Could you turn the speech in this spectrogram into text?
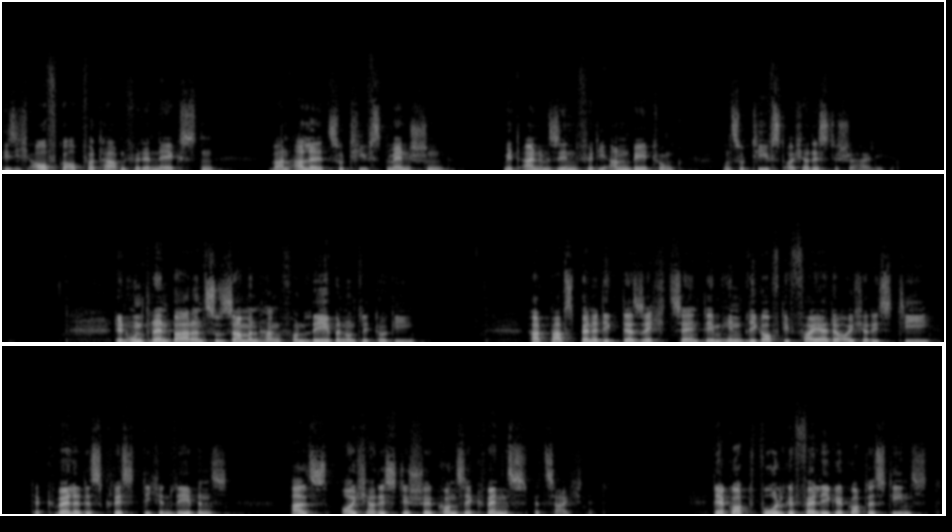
die sich aufgeopfert haben für den Nächsten, waren alle zutiefst Menschen mit einem Sinn für die Anbetung und zutiefst eucharistische Heilige. Den untrennbaren Zusammenhang von Leben und Liturgie hat Papst Benedikt XVI. im Hinblick auf die Feier der Eucharistie, der Quelle des christlichen Lebens, als eucharistische Konsequenz bezeichnet. Der Gott wohlgefällige Gottesdienst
